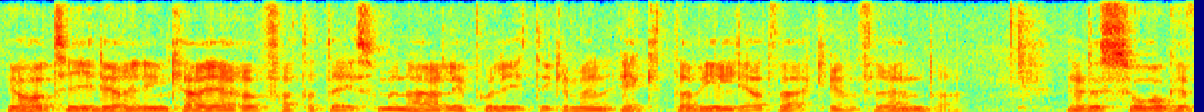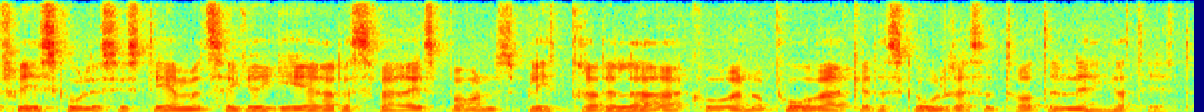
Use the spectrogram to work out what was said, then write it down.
Jag har tidigare i din karriär uppfattat dig som en ärlig politiker med en äkta vilja att verkligen förändra. När du såg hur friskolesystemet segregerade Sveriges barn, splittrade lärarkåren och påverkade skolresultaten negativt.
